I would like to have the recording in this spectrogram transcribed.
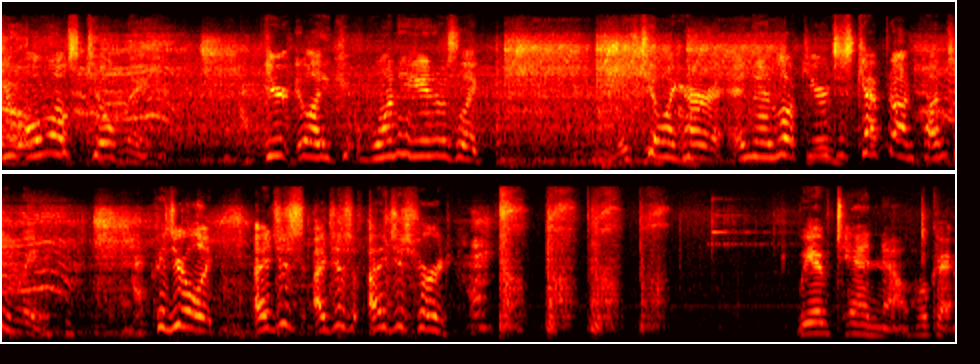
You almost killed me. You're like one hand was like killing her, and then look, you just kept on punching me. Cause you're like, I just, I just, I just heard. We have ten now. Okay,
